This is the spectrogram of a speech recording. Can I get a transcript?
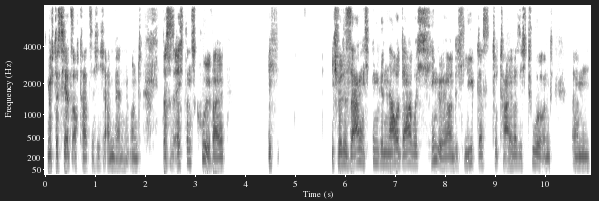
ich möchte das jetzt auch tatsächlich anwenden. Und das ist echt ganz cool, weil ich, ich würde sagen, ich bin genau da, wo ich hingehöre und ich liebe das total, was ich tue. Und ähm,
